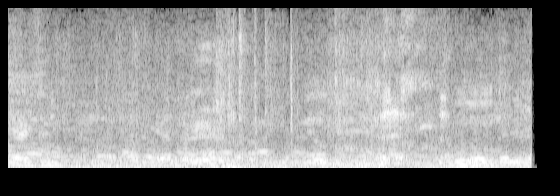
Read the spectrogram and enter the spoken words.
Jason. Mm.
